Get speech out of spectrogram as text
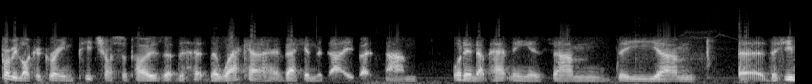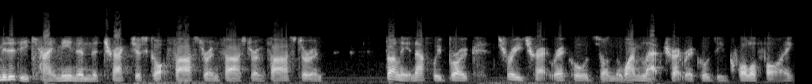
probably like a green pitch, I suppose, at the, the WACA back in the day. But um, what ended up happening is um, the um, uh, the humidity came in and the track just got faster and faster and faster. And funnily enough, we broke three track records on the one lap track records in qualifying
